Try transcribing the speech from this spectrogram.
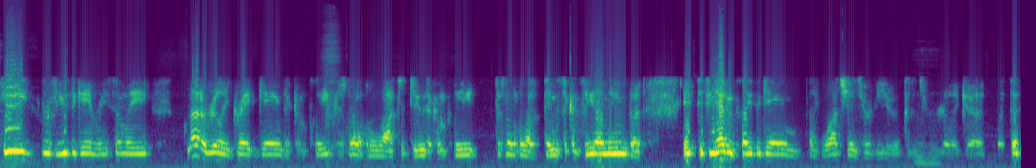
he reviewed the game recently. Not a really great game to complete. There's not a whole lot to do to complete. There's not a whole lot of things to complete. I mean, but if, if you haven't played the game, like watch his review because it's Mhm. really good. But that's it's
